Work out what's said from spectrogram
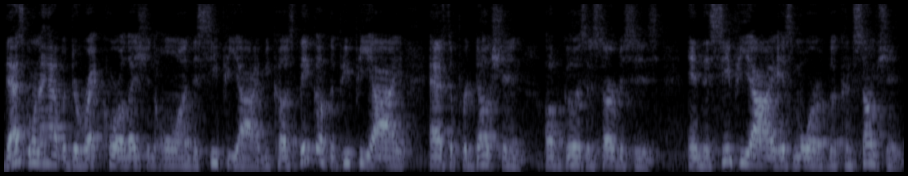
that's going to have a direct correlation on the CPI because think of the PPI as the production of goods and services, and the CPI is more of the consumption.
